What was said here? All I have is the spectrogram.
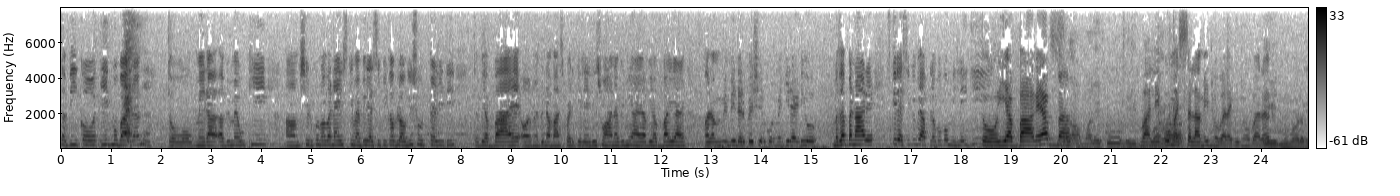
सभी को ईद मुबारक? तो मेरा अभी मैं उठी शीर खुरमा बनाई उसकी मैं भी रेसिपी का ब्लॉग ही शूट कर रही थी। तो अभी अब्बा आए और मैं भी नमाज़ पढ़ के ले ली। सुहान अभी नहीं आया अभी अब्बा ही आए और अम्मी भी इधर पे शीर खुरमे की रेडी हो मतलब बना रहे। इसकी रेसिपी भी आप लोगों को मिलेगी। तो ये अब्बा आ गया अब्बा। वालेकुम अस्सलाम ईद मुबारक ईद मुबारक। ईद मुबारक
